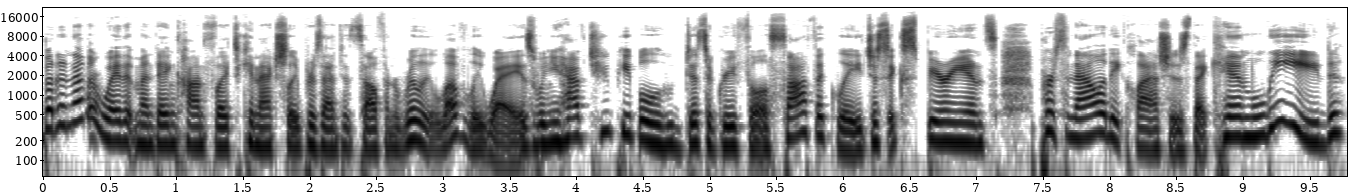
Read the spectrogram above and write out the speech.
but another way that mundane conflict can actually present itself in a really lovely way is when you have two people who disagree philosophically, just experience personality clashes that can lead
